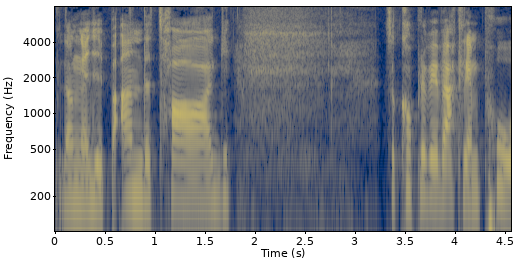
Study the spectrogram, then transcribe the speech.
långa djupa andetag så kopplar vi verkligen på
